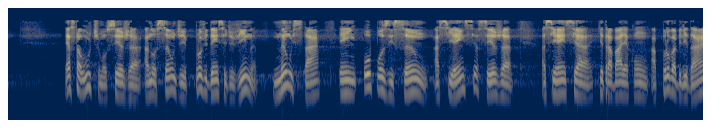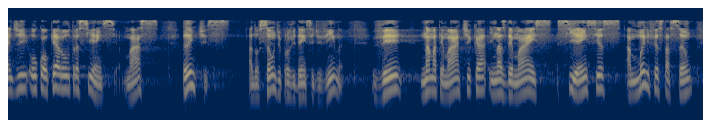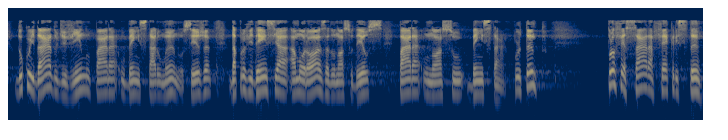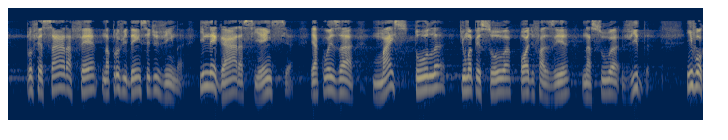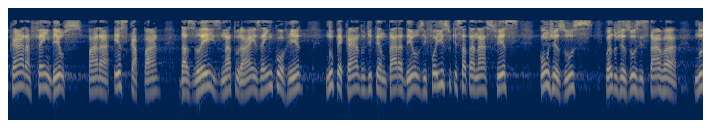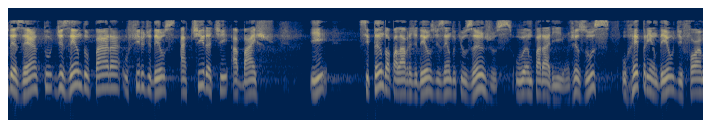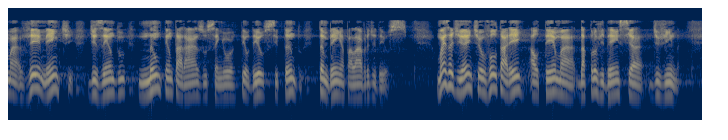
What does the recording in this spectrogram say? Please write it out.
Esta última, ou seja, a noção de providência divina, não está em oposição à ciência, seja a ciência que trabalha com a probabilidade ou qualquer outra ciência, mas antes, a noção de providência divina vê na matemática e nas demais ciências a manifestação do cuidado divino para o bem-estar humano, ou seja, da providência amorosa do nosso Deus para o nosso bem-estar. Portanto, professar a fé cristã, professar a fé na providência divina e negar a ciência é a coisa mais tola que uma pessoa pode fazer na sua vida Invocar a fé em Deus para escapar das leis naturais é incorrer no pecado de tentar a Deus, e foi isso que Satanás fez com Jesus, quando Jesus estava no deserto, dizendo para o Filho de Deus: Atira-te abaixo. E citando a palavra de Deus, dizendo que os anjos o amparariam. Jesus o repreendeu de forma veemente, dizendo: Não tentarás o Senhor teu Deus, citando também a palavra de Deus. Mais adiante eu voltarei ao tema da providência divina.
